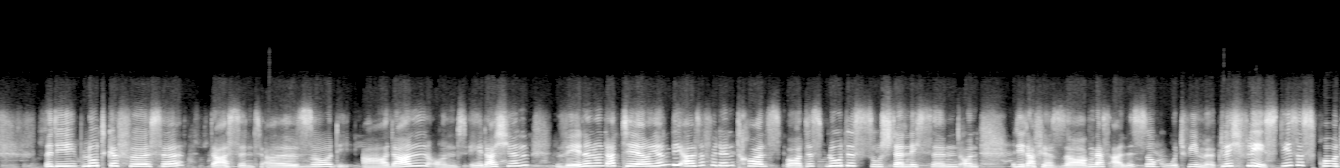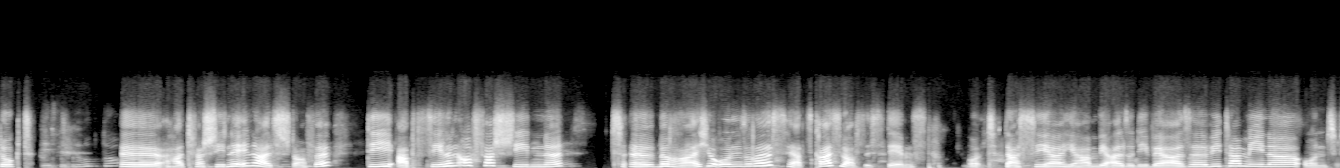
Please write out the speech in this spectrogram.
die Blutgefäße. Das sind also die Adern und Äderchen, Venen und Arterien, die also für den Transport des Blutes zuständig sind und die dafür sorgen, dass alles so gut wie möglich fließt. Dieses Produkt äh, hat verschiedene Inhaltsstoffe, die abzielen auf verschiedene Bereiche unseres Herz-Kreislauf-Systems. Und das hier, hier haben wir also diverse Vitamine und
